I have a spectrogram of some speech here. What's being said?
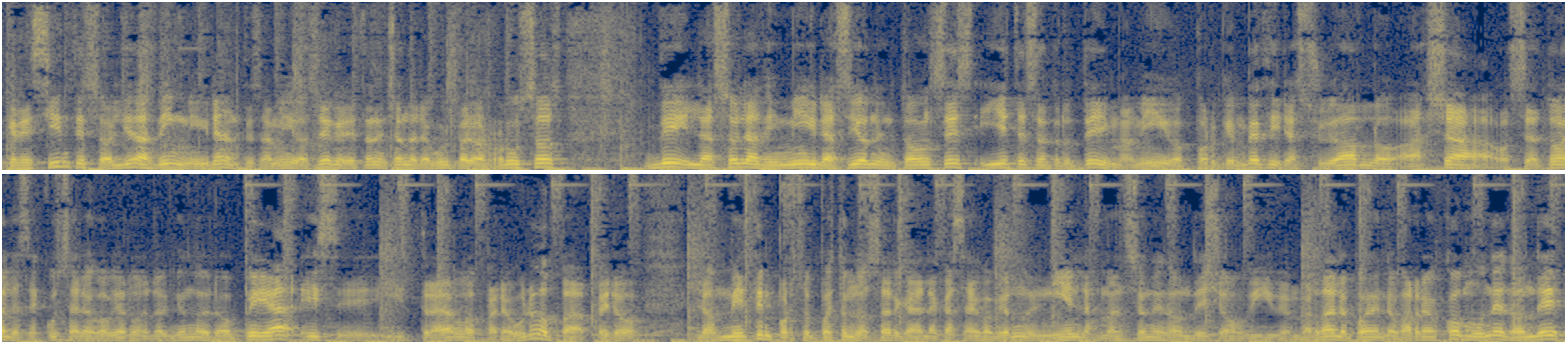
crecientes oleadas de inmigrantes, amigos. O sea que le están echando la culpa a los rusos de las olas de inmigración entonces. Y este es otro tema, amigos, porque en vez de ir a ayudarlo allá, o sea, todas las excusas de los gobiernos de la Unión Europea es eh, traerlos para Europa. Pero los meten, por supuesto, no cerca de la casa de gobierno ni en las mansiones donde ellos viven, ¿verdad? Lo ponen en los barrios comunes donde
